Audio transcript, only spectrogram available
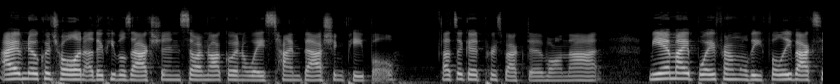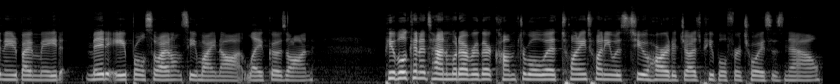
I have no control on other people's actions, so I'm not going to waste time bashing people. That's a good perspective on that. Me and my boyfriend will be fully vaccinated by mid April, so I don't see why not. Life goes on. People can attend whatever they're comfortable with. 2020 was too hard to judge people for choices now.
